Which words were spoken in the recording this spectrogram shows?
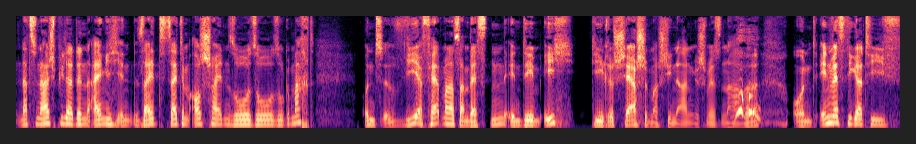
Nationalspieler denn eigentlich in, seit, seit dem Ausscheiden so, so, so gemacht? Und äh, wie erfährt man das am besten? Indem ich die Recherchemaschine angeschmissen habe und investigativ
